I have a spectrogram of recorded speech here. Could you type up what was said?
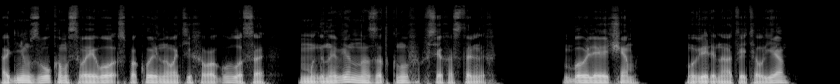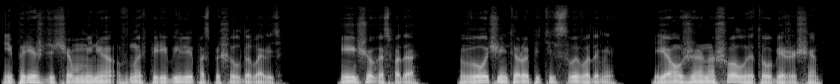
одним звуком своего спокойного тихого голоса, мгновенно заткнув всех остальных. «Более чем», — уверенно ответил я, и прежде чем меня вновь перебили, поспешил добавить. И еще, господа, вы очень торопитесь с выводами. Я уже нашел это убежище,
